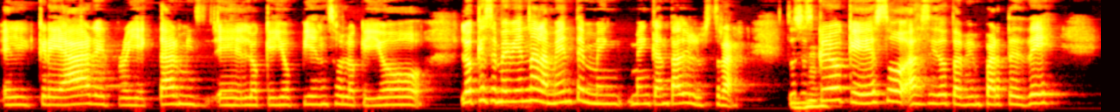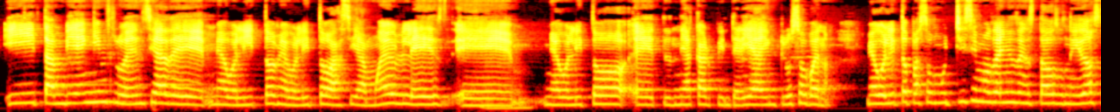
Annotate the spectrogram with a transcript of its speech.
el crear, el proyectar mis, eh, lo que yo pienso, lo que yo, lo que se me viene a la mente, me, me ha encantado ilustrar. Entonces creo que eso ha sido también parte de y también influencia de mi abuelito. Mi abuelito hacía muebles, eh, mi abuelito eh, tenía carpintería, incluso, bueno, mi abuelito pasó muchísimos años en Estados Unidos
